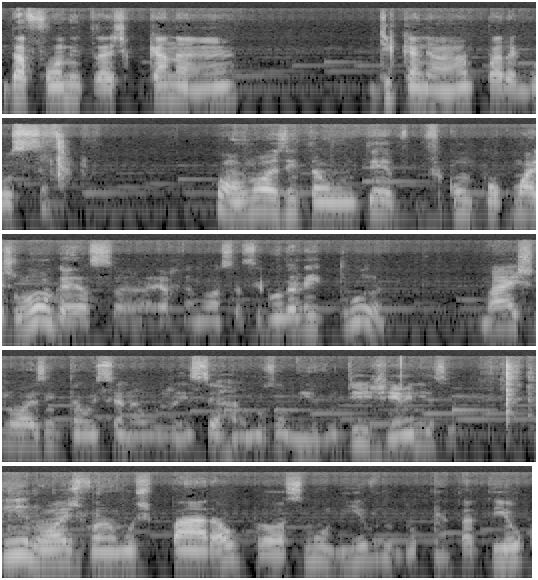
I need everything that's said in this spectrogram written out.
da fome e traz Canaã de Canaã para Gosém. Bom, nós então ficou um pouco mais longa essa, essa nossa segunda leitura, mas nós então encerramos, encerramos o livro de Gênesis e nós vamos para o próximo livro do Pentateuco.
